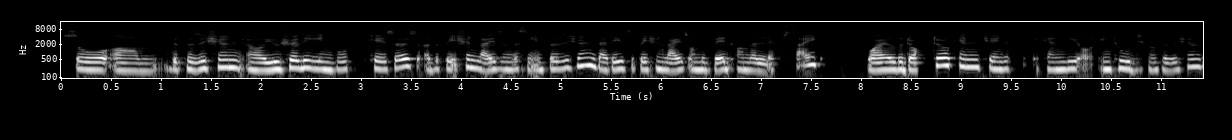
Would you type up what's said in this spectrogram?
So um, the position uh, usually in both cases, uh, the patient lies in the same position. That is, the patient lies on the bed on the left side while the doctor can change can be uh, in two different positions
